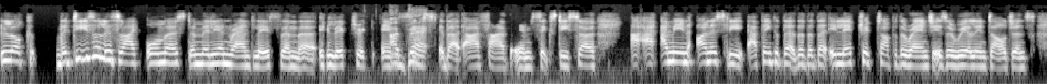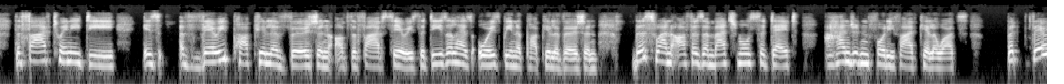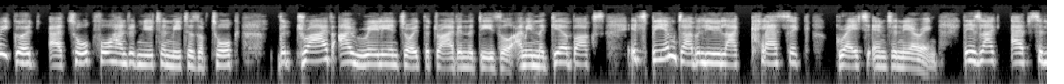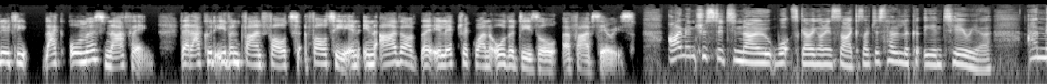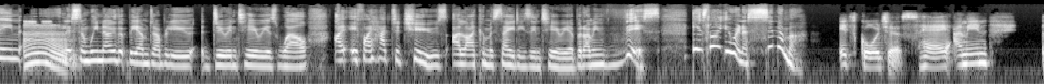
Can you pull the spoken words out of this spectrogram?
look, the diesel is like almost a million rand less than the electric I M60, the i5 M60. So, I, I mean, honestly, I think the, the, the, the electric top of the range is a real indulgence. The 520D is a very popular version of the 5 Series. The diesel has always been a popular version. This one offers a much more sedate 145 kilowatts, but very good uh, torque, 400 newton meters of torque. The drive, I really enjoyed the drive in the diesel. I mean, the gearbox, it's BMW like classic great engineering. There's like absolutely like almost nothing that I could even find fault, faulty in, in either the electric one or the diesel uh, 5 Series. I'm interested to know what's going on inside because I've just had a look at the interior. I mean, mm. listen, we know that BMW do interiors well. I, if I had to choose, I like a Mercedes interior, but I mean, this, it's like you're in a cinema. It's gorgeous. Hey, I mean,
